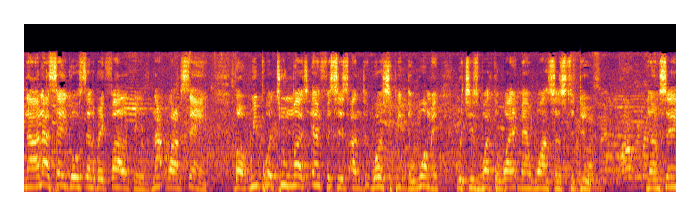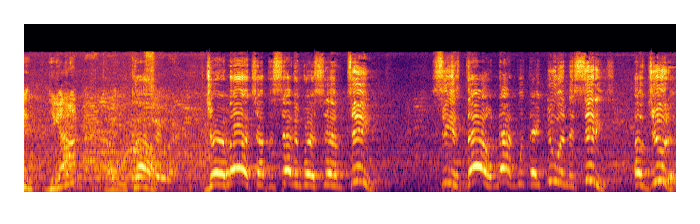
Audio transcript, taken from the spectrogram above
Now, I'm not saying go celebrate Father's Day. It's not what I'm saying. But we put too much emphasis on worshiping the woman, which is what the white man wants us to do. You know what I'm saying? You got it? Come. Jeremiah chapter 7, verse 17. Seest thou not what they do in the cities of Judah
